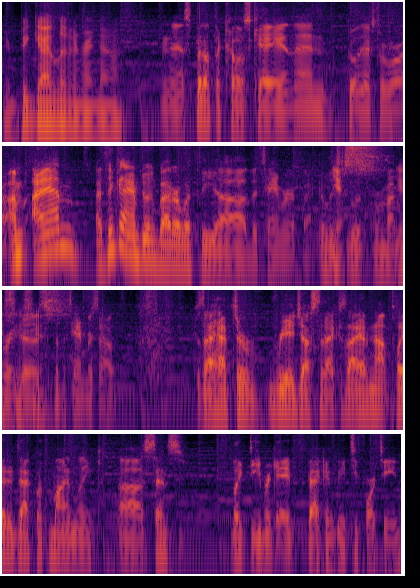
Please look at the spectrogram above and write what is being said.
you're big guy living right now. Yeah, spit out the Kosuke and then go to the extra Aurora. I'm I am I think I am doing better with the uh the tamer effect. At least Yes. with remembering Yes, yes, to yes. spit the tamers out. Because I have to readjust to that because I have not played a deck with Mind Link uh since like D Brigade back in BT fourteen.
